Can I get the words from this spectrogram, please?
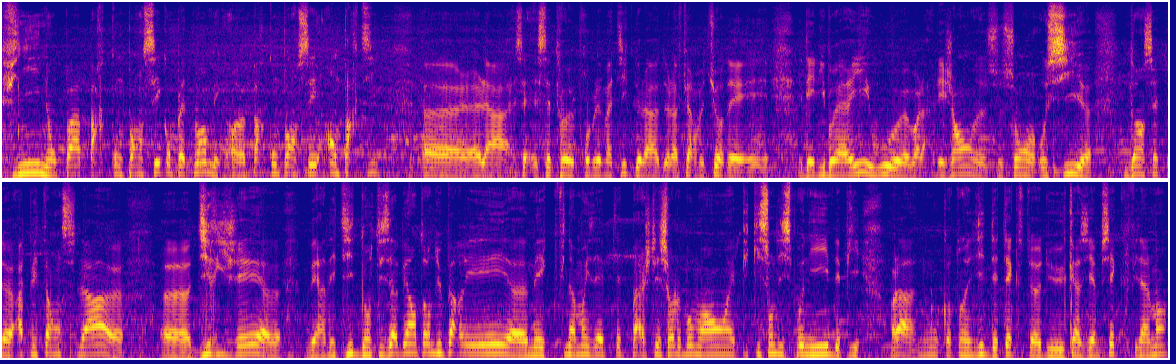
fini non pas par compenser complètement, mais par compenser en partie cette problématique de la, fermeture des, librairies où les gens se sont aussi dans cette appétence-là dirigés vers des titres dont ils avaient entendu parler, mais finalement ils n'avaient peut-être pas acheté sur le moment, et puis qui sont disponibles. Et puis voilà, nous, quand on édite des textes du 15e siècle, finalement,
